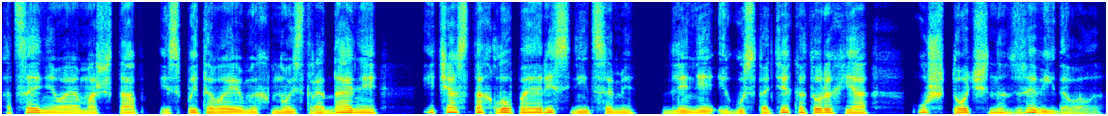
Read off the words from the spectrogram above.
оценивая масштаб испытываемых мной страданий и часто хлопая ресницами, длине и густоте которых я уж точно завидовала.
